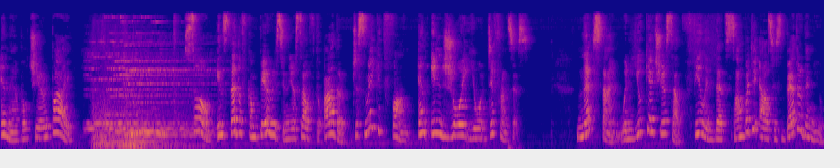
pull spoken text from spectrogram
an apple cherry pie. So instead of comparing yourself to other, just make it fun and enjoy your differences. Next time, when you catch yourself feeling that somebody else is better than you,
